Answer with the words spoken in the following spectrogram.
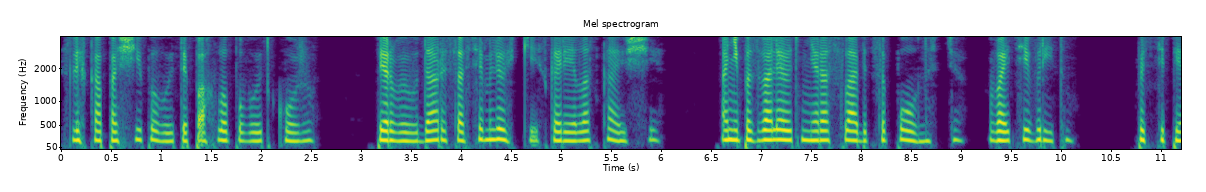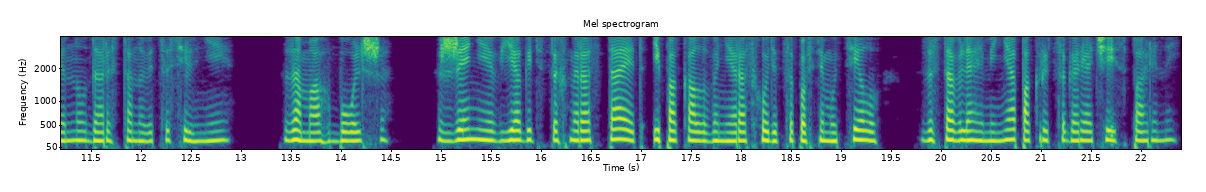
слегка пощипывают и похлопывают кожу. Первые удары совсем легкие, скорее ласкающие. Они позволяют мне расслабиться полностью, войти в ритм. Постепенно удары становятся сильнее, замах больше, жжение в ягодицах нарастает и покалывание расходится по всему телу, заставляя меня покрыться горячей испариной.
